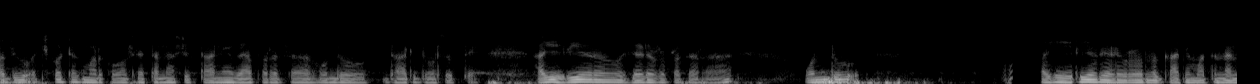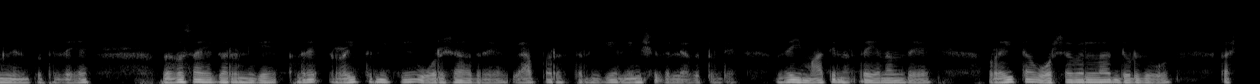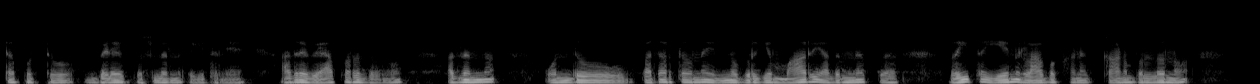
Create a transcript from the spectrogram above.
ಅದು ಅಚ್ಚುಕಟ್ಟಾಗಿ ಮಾಡ್ಕೊಂಡ್ರೆ ತನ್ನಷ್ಟಕ್ಕೆ ತಾನೇ ವ್ಯಾಪಾರದ ಒಂದು ದಾರಿ ತೋರಿಸುತ್ತೆ. ಹಾಗೆ ಹಿರಿಯರು ಹೇಳಿರೋ ಪ್ರಕಾರ ಒಂದು, ಹಾಗೆ ಹಿರಿಯರು ಹೇಳಿರೋ ಒಂದು ಗಾದೆ ಮಾತನ್ನು ನನಗೆ ನೆನಪುತ್ತದೆ. ವ್ಯವಸಾಯಗಾರನಿಗೆ, ಅಂದರೆ ರೈತನಿಗೆ ವರ್ಷ ಆದರೆ ವ್ಯಾಪಾರಸ್ಥನಿಗೆ ನಿಮಿಷದಲ್ಲಿ ಆಗುತ್ತಂತೆ. ಅಂದರೆ ಈ ಮಾತಿನ ಅರ್ಥ ಏನಂದರೆ, ರೈತ ವರ್ಷವೆಲ್ಲ ದುಡಿದು ಕಷ್ಟಪಟ್ಟು ಬೆಳೆ ಫಸಲನ್ನು ತೆಗಿತಾನೆ. ಆದರೆ ವ್ಯಾಪಾರದವನು ಅದನ್ನು ಒಂದು ಪದಾರ್ಥವನ್ನು ಇನ್ನೊಬ್ಬರಿಗೆ ಮಾರಿ ಅದನ್ನು ರೈತ ಏನು ಲಾಭ ಕಾಣ, ಕಾಣಬಲ್ಲನೋ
